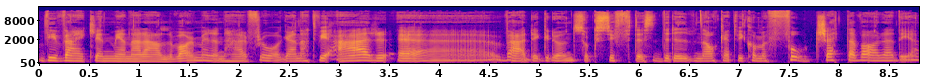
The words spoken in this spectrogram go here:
vi verkligen menar allvar med den här frågan. Att vi är eh, värdegrunds och syftesdrivna och att vi kommer fortsätta vara det.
